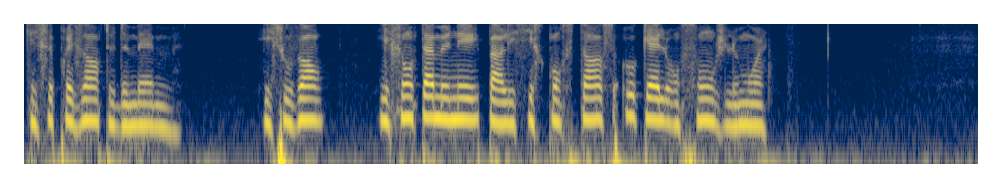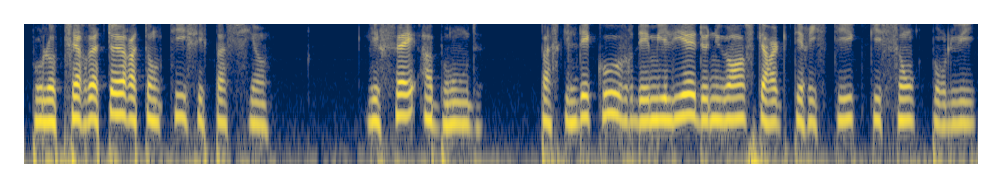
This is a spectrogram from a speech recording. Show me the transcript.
qu'ils se présentent d'eux-mêmes, et souvent ils sont amenés par les circonstances auxquelles on songe le moins. Pour l'observateur attentif et patient, les faits abondent, parce qu'il découvre des milliers de nuances caractéristiques qui sont, pour lui,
